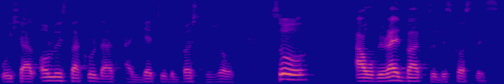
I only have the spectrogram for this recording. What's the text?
we shall always tackle that and get you the best result. So I will be right back to discuss this.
